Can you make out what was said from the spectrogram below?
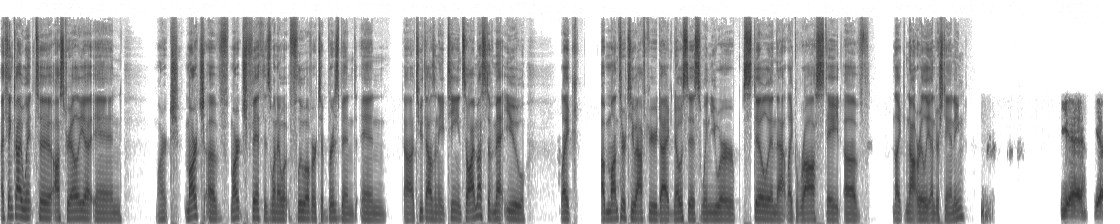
I think I went to Australia in March. March of March 5th is when I w- flew over to Brisbane in uh, 2018. So I must have met you like a month or two after your diagnosis when you were still in that like raw state of like not really understanding. Yeah, yeah.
